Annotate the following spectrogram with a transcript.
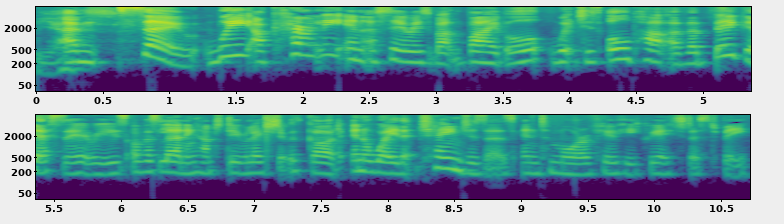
yes. Um, so we are currently in a series about the Bible, which is all part of a bigger series of us learning how to do relationship with God in a way that changes us into more of who He created us to be.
